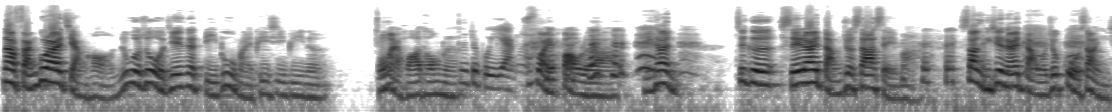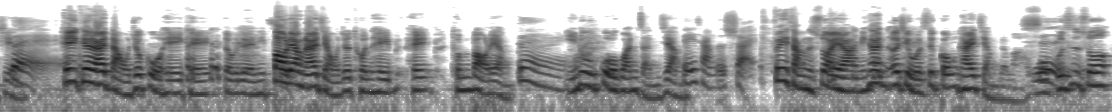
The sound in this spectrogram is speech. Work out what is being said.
那反过来讲哈，如果说我今天在底部买 PCB 呢，我买华通呢，那就不一样了，帅爆了啊！你看。这个谁来挡就杀谁嘛，上影线来挡我就过上影线，对，黑 K 来挡我就过黑 K，对不对？你爆量来讲我就吞黑黑吞爆量，对，一路过关斩将，非常的帅，非常的帅呀！你看，而且我是公开讲的嘛，我不是说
